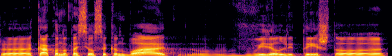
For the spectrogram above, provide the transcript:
Э, как он относился к НБА, видел ли ты, что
